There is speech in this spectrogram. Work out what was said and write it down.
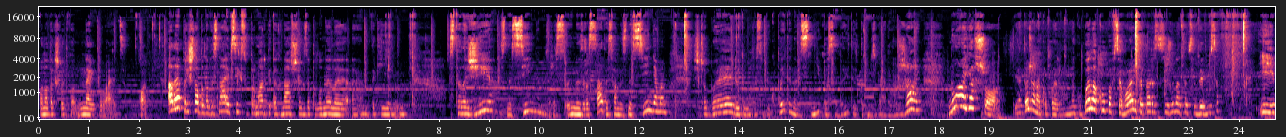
Воно так швидко не відбувається. От. Але прийшла була весна, і в всіх супермаркетах наших заполонили е, такі стелажі з насінням, з роз- не з розсади, саме з насіннями, щоб люди могли собі купити навесні, посадити, потім збирати врожай. Ну а я що? Я теж накупила. Накупила купу всього, і тепер сижу на це все дивлюся. І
